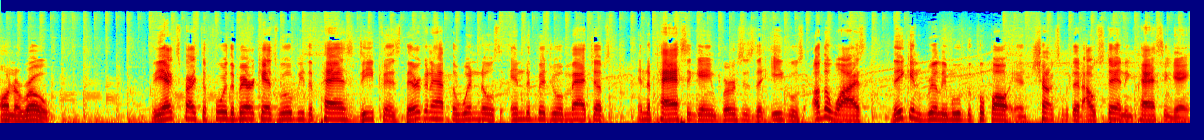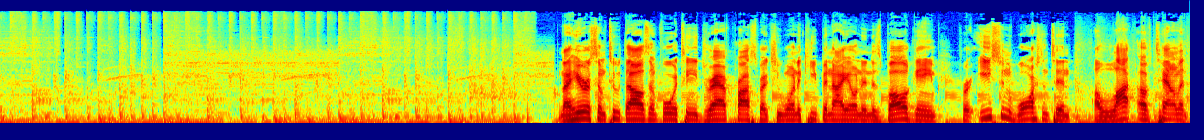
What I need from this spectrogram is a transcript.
on the road. The X factor for the Bearkats will be the pass defense. They're going to have to win those individual matchups in the passing game versus the Eagles. Otherwise, they can really move the football in chunks with that outstanding passing game. Now, here are some 2014 draft prospects you want to keep an eye on in this ball game. For Eastern Washington, a lot of talent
